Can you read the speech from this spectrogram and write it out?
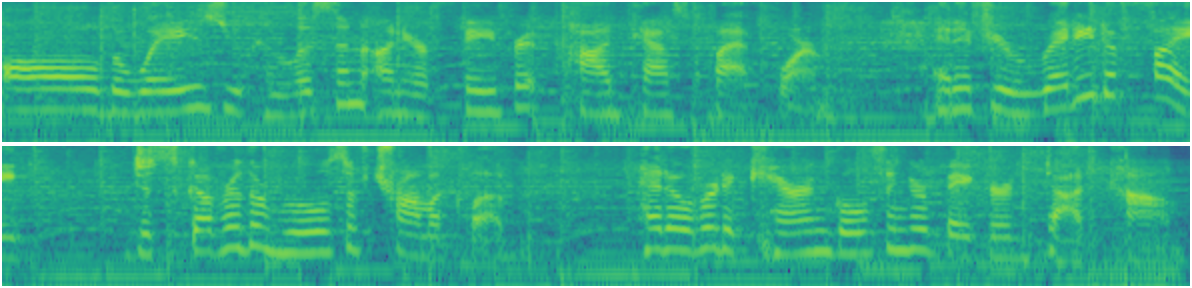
all the ways you can listen on your favorite podcast platform. And if you're ready to fight, discover the rules of Trauma Club. Head over to KarenGoldfingerBaker.com.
